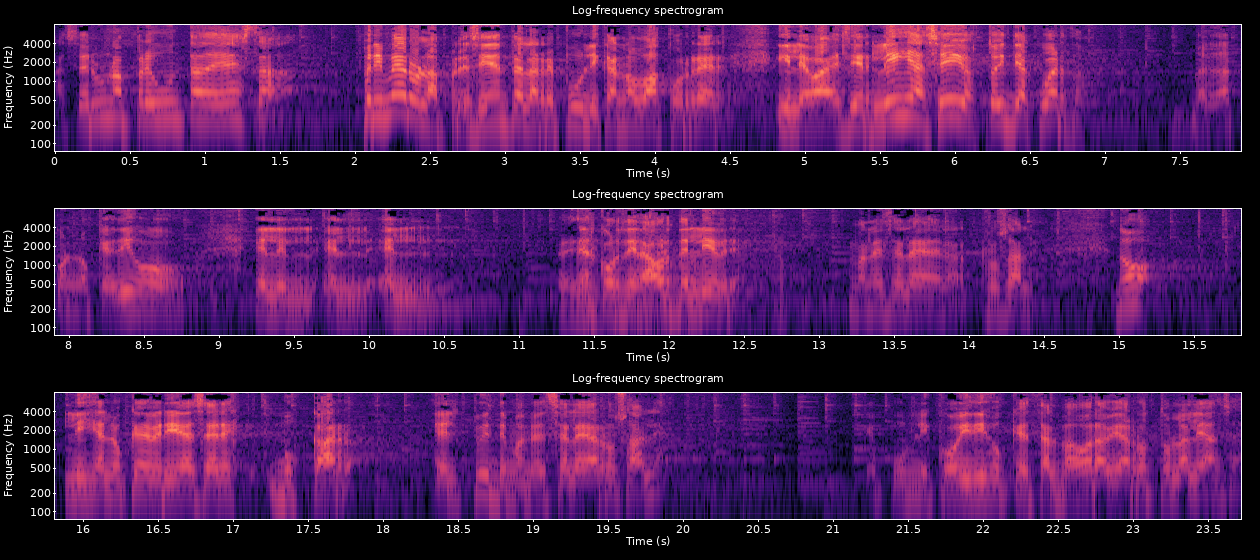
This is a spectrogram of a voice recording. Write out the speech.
hacer una pregunta de esta, primero la presidenta de la República no va a correr y le va a decir, Ligia, sí, yo estoy de acuerdo, ¿verdad? Con lo que dijo el, el- el- el- el coordinador del Libre, Manuel Zelaya Rosales. No, Ligia lo que debería hacer es buscar el tuit de Manuel Zelaya Rosales, que publicó y dijo que Salvador había roto la alianza.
